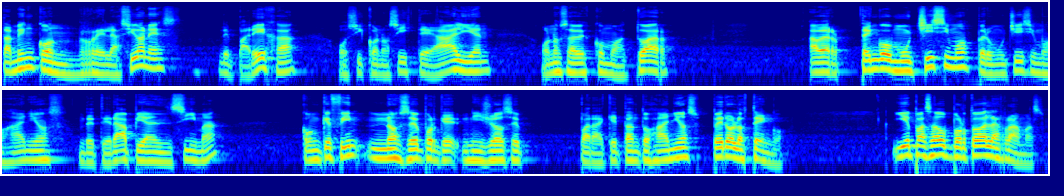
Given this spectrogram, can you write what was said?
también con relaciones de pareja, o si conociste a alguien, o no sabes cómo actuar. A ver, tengo muchísimos, pero muchísimos años de terapia encima ¿Con qué fin? No sé porque ni yo sé para qué tantos años, pero los tengo. Y he pasado por todas las ramas.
